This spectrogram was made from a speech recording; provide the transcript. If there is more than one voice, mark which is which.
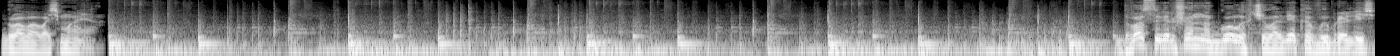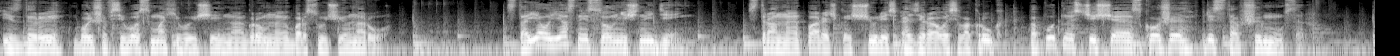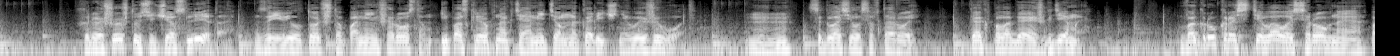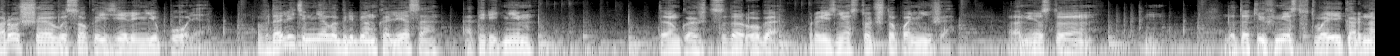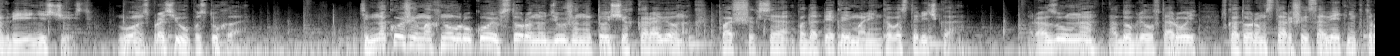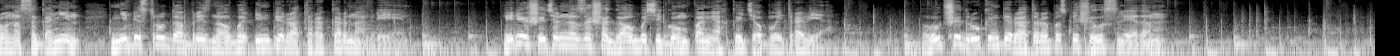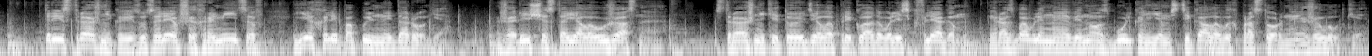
Speaker 1: Глава восьмая. Два совершенно голых человека выбрались из дыры, больше всего смахивающей на огромную барсучью нору. Стоял ясный солнечный день. Странная парочка, щурясь, озиралась вокруг, попутно счищая с кожи приставший мусор. «Хорошо, что сейчас лето», — заявил тот, что поменьше ростом, и поскреб ногтями темно-коричневый живот. «Угу», — согласился второй. «Как полагаешь, где мы?» Вокруг расстилалось ровное, поросшее высокой зеленью поле. Вдали темнела гребенка леса, а перед ним... «Там, кажется, дорога», — произнес тот, что пониже. «А место... До таких мест в твоей Карнагрии не счесть. Вон, спроси у пастуха». Темнокожий махнул рукой в сторону дюжины тощих коровенок, пасшихся под опекой маленького старичка. «Разумно», — одобрил второй, в котором старший советник трона Саканин не без труда признал бы императора Карнагрии. И решительно зашагал босиком по мягкой теплой траве. Лучший друг императора поспешил следом. Три стражника из уцелевших ремийцев ехали по пыльной дороге. Жарище стояло ужасное. Стражники то и дело прикладывались к флягам, и разбавленное вино с бульканьем стекало в их просторные желудки.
